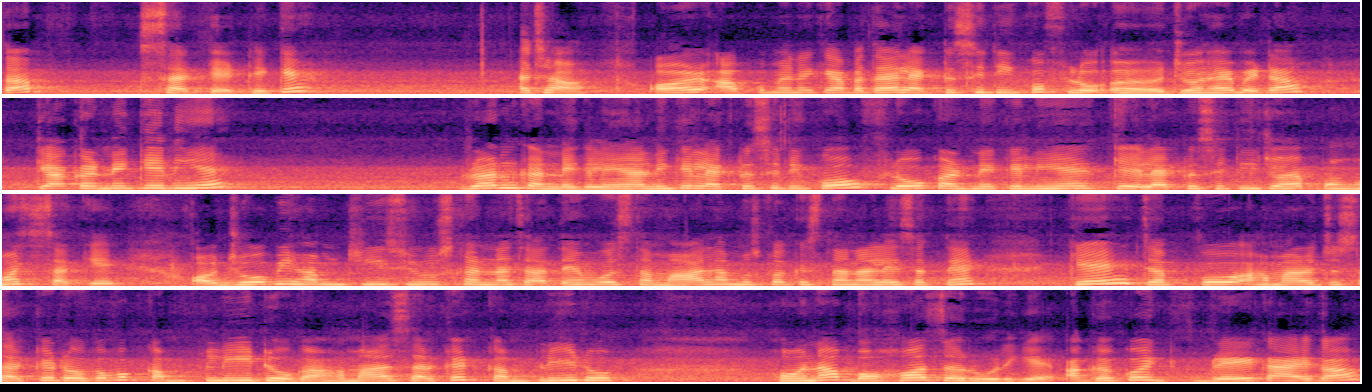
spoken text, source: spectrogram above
तब सर्किट ठीक है? अच्छा और आपको मैंने क्या बताया इलेक्ट्रिसिटी को फ्लो जो है बेटा, क्या करने के लिए? रन करने के लिए, यानी कि इलेक्ट्रिसिटी को फ्लो करने के लिए कि इलेक्ट्रिसिटी जो है पहुँच सके। और जो भी हम चीज़ यूज़ करना चाहते हैं, वो इस्तेमाल हम उसका किस तरह ले सकते हैं कि जब वो हमारा जो सर्किट होगा, वो कंप्लीट होगा। हमारा सर्किट कंप्लीट हो, होना बहुत ज़रूरी है। अगर कोई ब्रेक आएगा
